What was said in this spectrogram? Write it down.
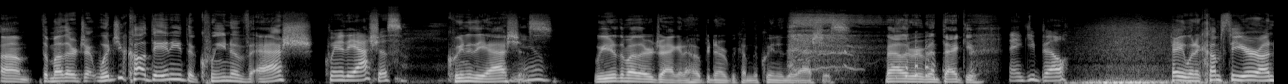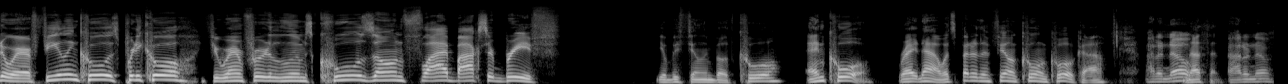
Um, the mother, of dra- what'd you call Dany? The queen of ash? Queen of the Ashes. Queen of the ashes. Well, you're the mother of dragon. I hope you never become the queen of the ashes. Mallory Rubin, thank you. Thank you, Bill. Hey, when it comes to your underwear, feeling cool is pretty cool. If you're wearing Fruit of the Loom's Cool Zone Fly Boxer Brief, you'll be feeling both cool and cool right now. What's better than feeling cool and cool, Kyle? I don't know. Nothing. I don't know.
